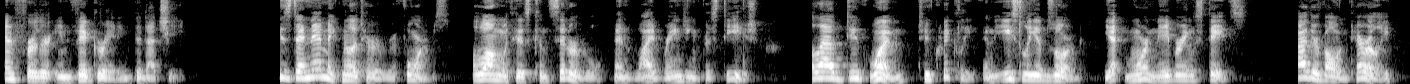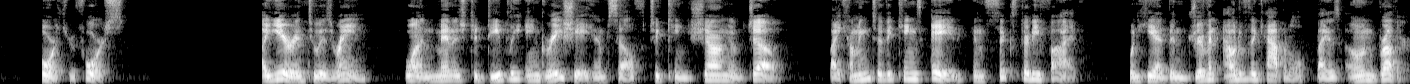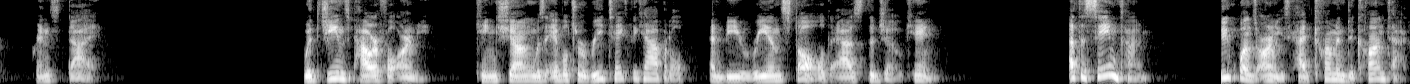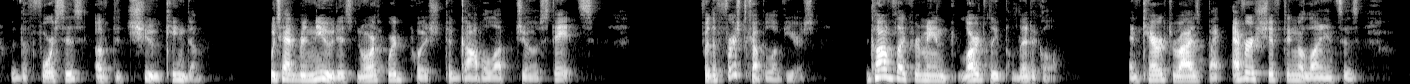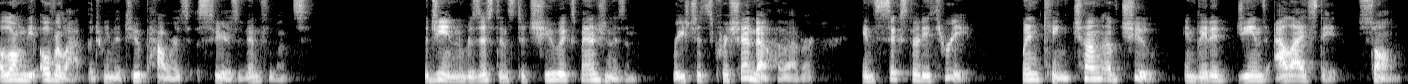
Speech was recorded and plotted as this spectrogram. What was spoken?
and further invigorating the duchy. His dynamic military reforms, along with his considerable and wide ranging prestige, allowed Duke Wen to quickly and easily absorb yet more neighboring states, either voluntarily or through force. A year into his reign, Wen managed to deeply ingratiate himself to King Xiang of Zhou by coming to the king's aid in 635 when he had been driven out of the capital by his own brother, Prince Dai. With Jin's powerful army, King Xiang was able to retake the capital and be reinstalled as the Zhou king. At the same time, Duke armies had come into contact with the forces of the Chu kingdom, which had renewed its northward push to gobble up Zhou states. For the first couple of years, the conflict remained largely political and characterized by ever shifting alliances along the overlap between the two powers' spheres of influence. The Jin resistance to Chu expansionism reached its crescendo, however, in 633 when King Cheng of Chu invaded Jin's ally state, Song,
